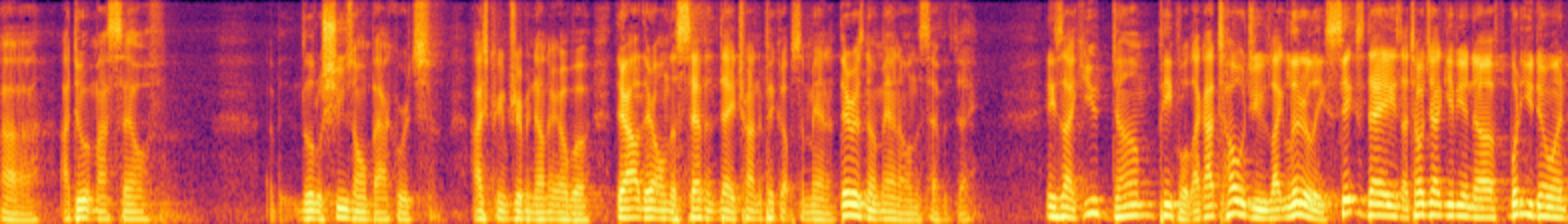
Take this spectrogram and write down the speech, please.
uh, I do it myself, little shoes on backwards, ice cream dripping down their elbow. They're out there on the seventh day trying to pick up some manna. There is no manna on the seventh day. He's like, You dumb people. Like I told you, like literally six days, I told you I'd give you enough. What are you doing?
